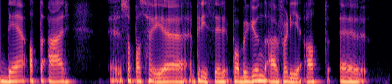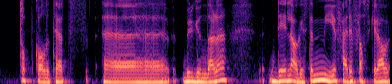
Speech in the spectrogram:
det at det er eh, såpass høye priser på Burgund, er fordi at eh, toppkvalitets eh, burgunderne Det lages det mye færre flasker av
